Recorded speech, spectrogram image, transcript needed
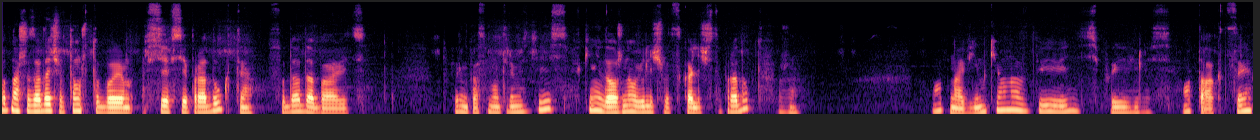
Вот наша задача в том, чтобы все-все продукты сюда добавить. Теперь мы посмотрим здесь. В кине должно увеличиваться количество продуктов уже. Вот новинки у нас две, видите, появились. Вот акции.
